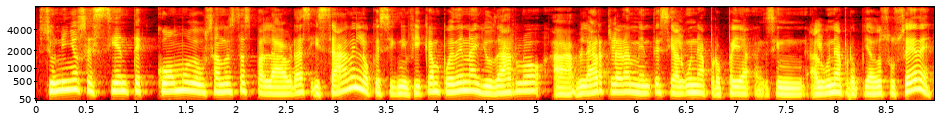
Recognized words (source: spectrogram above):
Si un niño se siente cómodo usando estas palabras y saben lo que significan, pueden ayudarlo a hablar claramente si algo, si algo inapropiado sucede.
